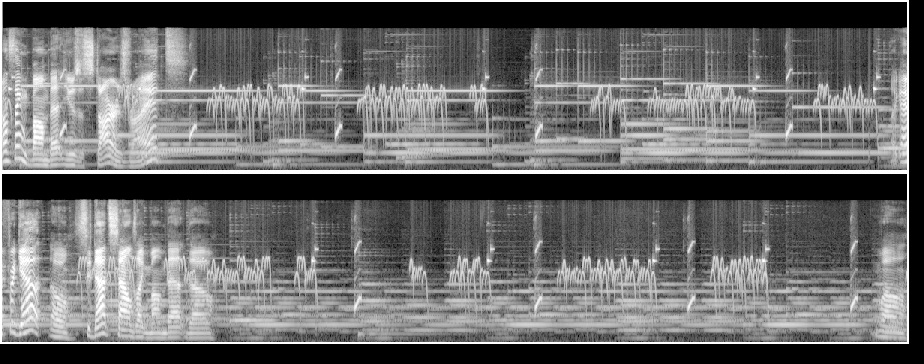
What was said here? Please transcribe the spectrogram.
I don't think Bombette uses stars, right? Like, I forget. Oh, see, that sounds like Bombette, though. Well,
